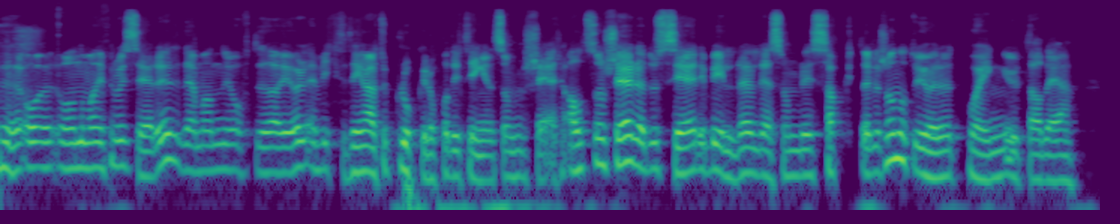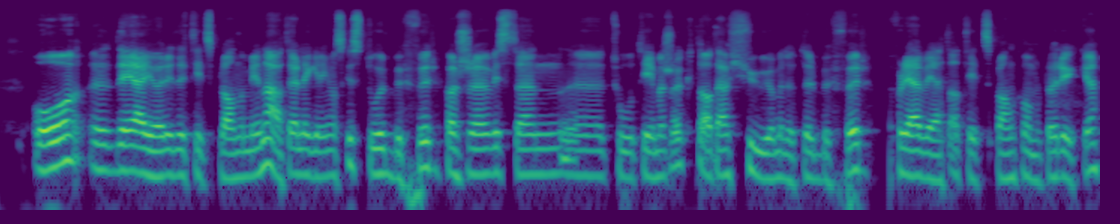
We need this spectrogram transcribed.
Eh, Og, og når man improviserer, det man jo ofte da gjør, en viktig ting er at du plukker opp på de tingene som skjer. Alt som skjer, det du ser i bildet, eller det som blir sagt, eller sånn, at du gjør et poeng ut av det. Og eh, det jeg gjør i de tidsplanene mine, er at jeg legger en ganske stor buffer. Kanskje hvis det er en to timers økt, at jeg har 20 minutter buffer, fordi jeg vet at tidsplanen kommer til å ryke.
